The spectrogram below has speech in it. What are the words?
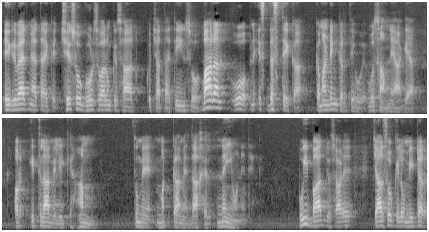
ایک روایت میں آتا ہے کہ چھ سو گھوڑ سواروں کے ساتھ کچھ آتا ہے، تین سو۔ بہرحال وہ اپنے اس دستے کا کمانڈنگ کرتے ہوئے وہ سامنے آ گیا اور اطلاع ملی کہ ہم تمہیں مکہ میں داخل نہیں ہونے دیں گے۔ وہی بات جو ساڑھے چار سو کلو میٹر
